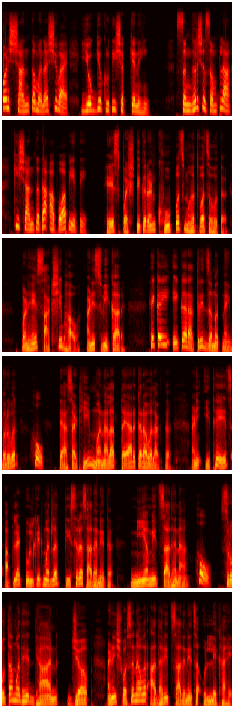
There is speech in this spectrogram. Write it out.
पण शांत मनाशिवाय योग्य कृती शक्य नाही. संघर्ष संपला की शांतता आपोआप येते. हे स्पष्टीकरण खूपच महत्वाचं होतं. पण हे साक्षी भाव आणि स्वीकार हे काही एका रात्रीत जमत नाही बरोबर? हो. त्यासाठी मनाला तयार करावं लागतं आणि इथेच आपल्या टूलकिटमधलं तिसरं साधन येतं. नियमित साधना. हो. स्रोतामध्ये ध्यान जप आणि श्वसनावर आधारित साधनेचा उल्लेख आहे.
